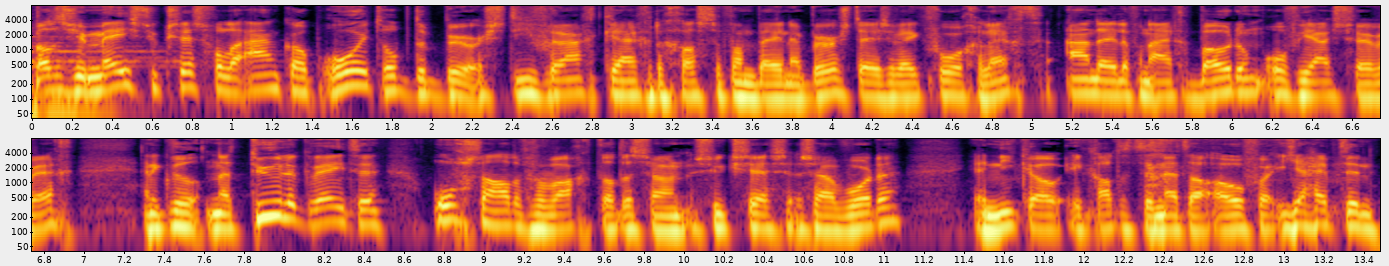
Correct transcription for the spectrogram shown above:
Wat is je meest succesvolle aankoop ooit op de beurs? Die vraag krijgen de gasten van BNR Beurs deze week voorgelegd. Aandelen van eigen bodem of juist ver weg. En ik wil natuurlijk weten of ze hadden verwacht dat het zo'n succes zou worden. Ja, Nico, ik had het er net al over. Jij hebt een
